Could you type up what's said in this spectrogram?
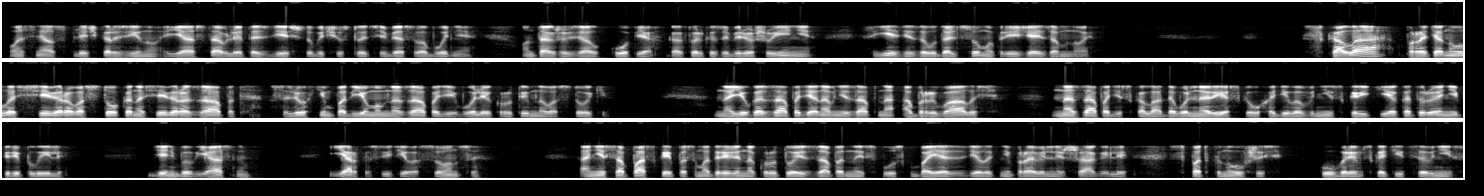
Он снял с плеч корзину. «Я оставлю это здесь, чтобы чувствовать себя свободнее». Он также взял копья. «Как только заберешь Уинни, съезди за удальцом и приезжай за мной». Скала протянулась с северо-востока на северо-запад, с легким подъемом на западе и более крутым на востоке. На юго-западе она внезапно обрывалась. На западе скала довольно резко уходила вниз к реке, которую они переплыли. День был ясным, ярко светило солнце. Они с опаской посмотрели на крутой западный спуск, боясь сделать неправильный шаг или, споткнувшись, кубарем скатиться вниз.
